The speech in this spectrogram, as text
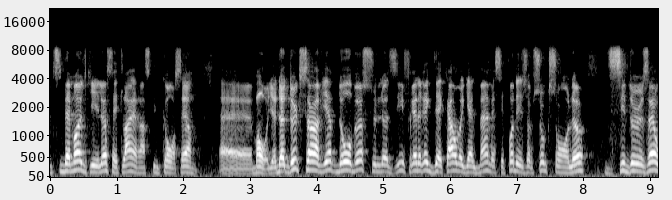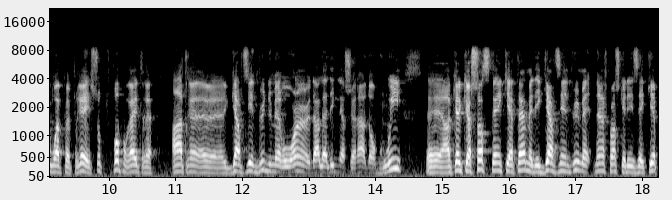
petit, bémol qui est là, c'est clair, en ce qui le concerne. Euh, bon, il y en a deux qui s'en viennent, Dobus, tu l'as dit, Frédéric Descartes également, mais ce pas des options qui sont là d'ici deux ans ou à peu près, surtout pas pour être entre euh, gardien de but numéro un dans la Ligue nationale. Donc oui, euh, en quelque sorte, c'est inquiétant, mais les gardiens de but maintenant, je pense que les équipes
